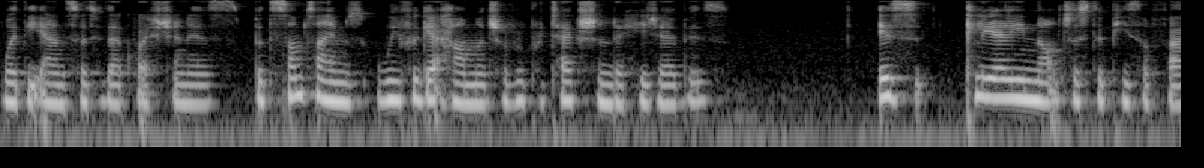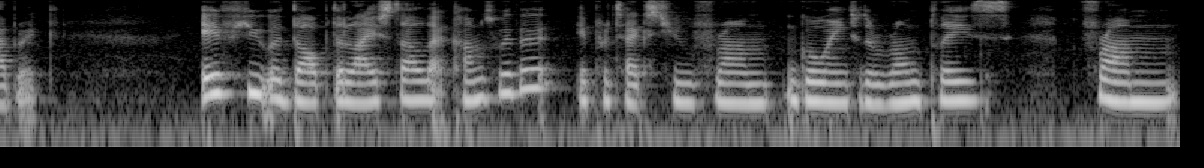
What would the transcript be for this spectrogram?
what the answer to that question is, but sometimes we forget how much of a protection the hijab is. It's clearly not just a piece of fabric. If you adopt the lifestyle that comes with it, it protects you from going to the wrong place, from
